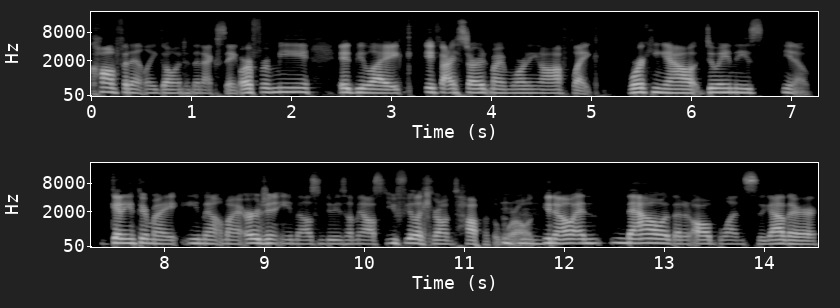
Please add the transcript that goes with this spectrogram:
confidently go into the next thing. Or for me, it'd be like if I started my morning off like working out, doing these, you know, getting through my email, my urgent emails and doing something else, you feel like you're on top of the world, Mhm. you know? And now that it all blends together,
